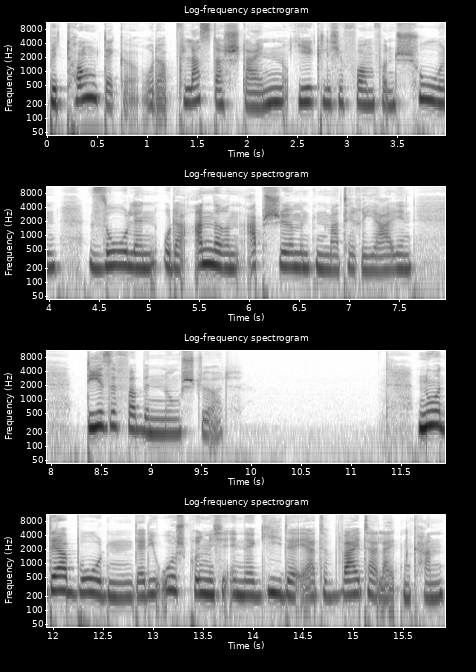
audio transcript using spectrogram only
Betondecke oder Pflastersteinen, jegliche Form von Schuhen, Sohlen oder anderen abschirmenden Materialien diese Verbindung stört. Nur der Boden, der die ursprüngliche Energie der Erde weiterleiten kann,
